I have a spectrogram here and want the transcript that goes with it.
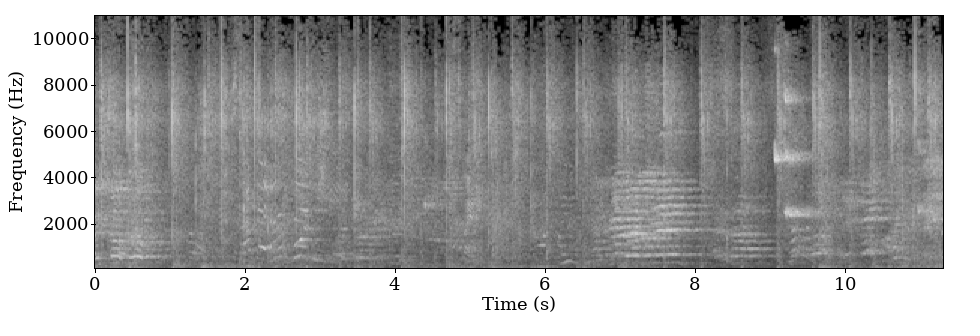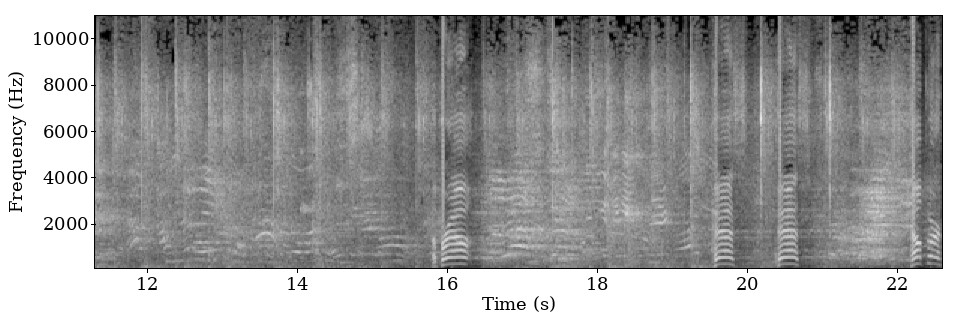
Nice job, girl. Up or out. Pass. Pass. Help her.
